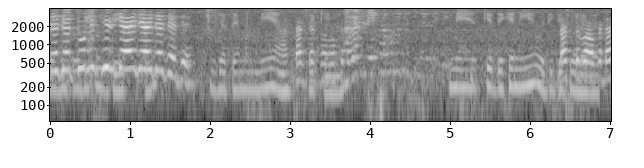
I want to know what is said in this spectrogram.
যে, যে টুনি ছিড়ছে এই যে যে যে, যে যাতে আমার মেয়ে আসছে কিনা মেয়েকে দেখে নিয়ে ওইদিকে চলে গেছে।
